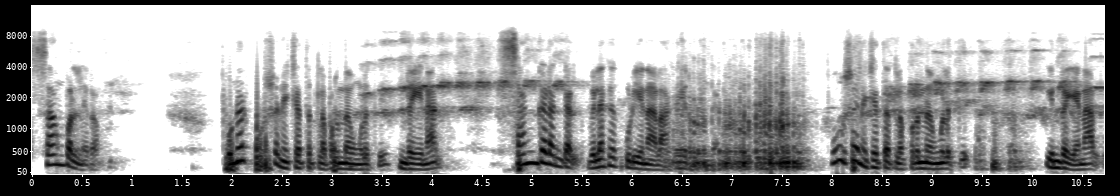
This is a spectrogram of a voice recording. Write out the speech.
சாம்பல் நிறம். புனர்புஷ நட்சத்திரத்தில் பிறந்தவங்களுக்கு இன்றைய நாள் சங்கடங்கள் விலகக்கூடிய நாளாக இருக்குங்க. பூச நட்சத்திரத்தில் பிறந்தவங்களுக்கு இன்றைய நாள்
